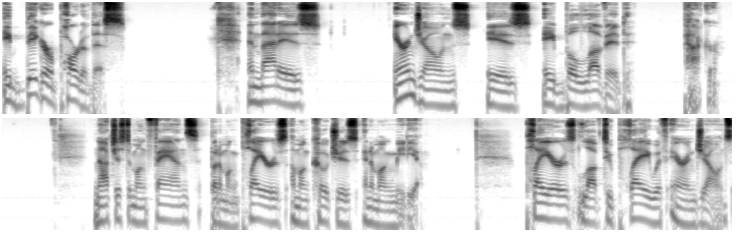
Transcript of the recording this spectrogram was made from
a bigger part of this and that is Aaron Jones is a beloved Packer, not just among fans, but among players, among coaches, and among media. Players love to play with Aaron Jones.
